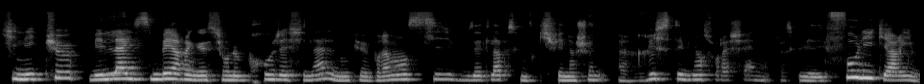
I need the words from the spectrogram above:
qui n'est que mais l'iceberg sur le projet final. Donc, euh, vraiment, si vous êtes là parce que vous kiffez Notion, restez bien sur la chaîne parce qu'il y a des folies qui arrivent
